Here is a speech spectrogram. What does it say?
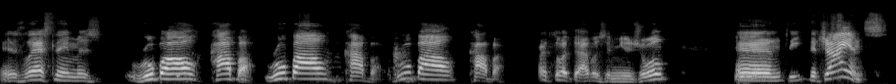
and his last name is Rubal Kaba. Rubal Kaba. Rubal Kaba. I thought that was unusual. And the, the Giants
